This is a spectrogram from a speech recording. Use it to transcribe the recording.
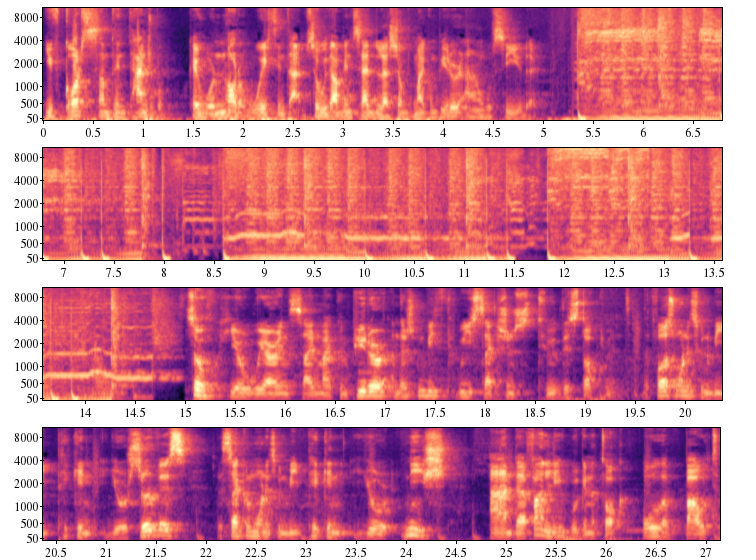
you've got something tangible. Okay, we're not wasting time. So with that being said, let's jump to my computer and we'll see you there. So here we are inside my computer and there's gonna be three sections to this document. The first one is gonna be picking your service. The second one is gonna be picking your niche. And uh, finally, we're gonna talk all about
